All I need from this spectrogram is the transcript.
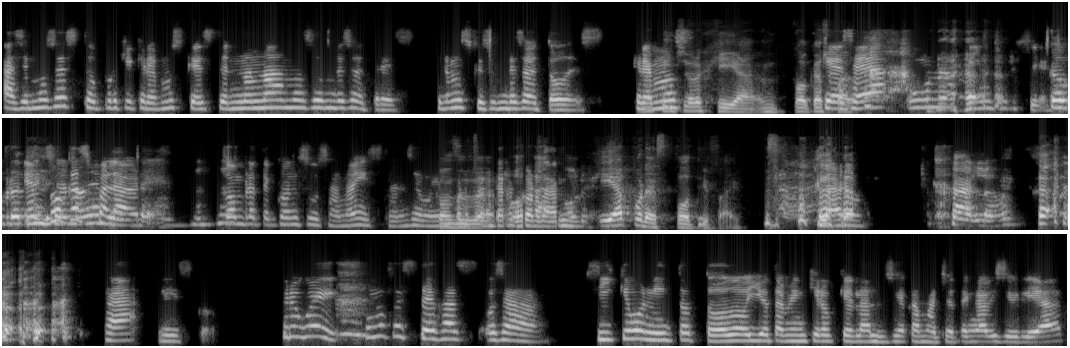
hacemos esto porque queremos que este no nada más sea un beso de tres, queremos que sea un beso de todos. Una Queremos orgía, en pocas que palabras. sea una pinche orgía. Con En pocas palabras, cómprate con Susana a distancia, muy Con importante recordarlo. orgía por Spotify. Claro, Jalo. Jalisco. Pero, güey, ¿cómo festejas? O sea, sí, qué bonito todo. Yo también quiero que la Lucía Camacho tenga visibilidad.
